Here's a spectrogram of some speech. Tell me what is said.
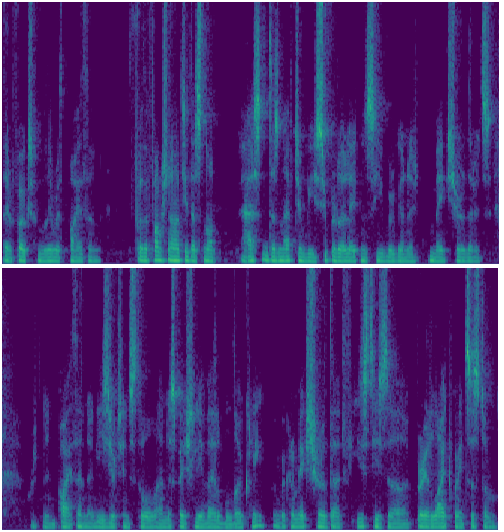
they're folks familiar with Python. For the functionality that's not has doesn't have to be super low latency, we're going to make sure that it's written in Python and easier to install and especially available locally. And we're going to make sure that Feast is a very lightweight system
